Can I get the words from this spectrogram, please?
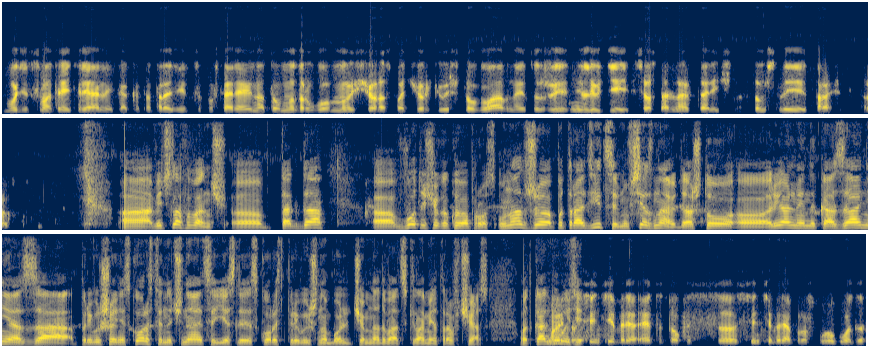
будет смотреть реалии, как это отразится, повторяю, на том, на другом. Но еще раз подчеркиваю, что главное – это жизни людей. Все остальное вторично, в том числе и трафик транспортный. А, Вячеслав Иванович, э, тогда вот еще какой вопрос. У нас же по традиции, ну все знают, да, что э, реальное наказание за превышение скорости начинается, если скорость превышена более чем на 20 км в час. Вот как но думаете... Это сентября, это только с сентября прошлого года.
